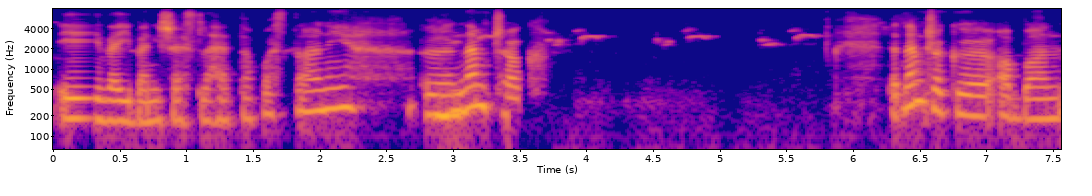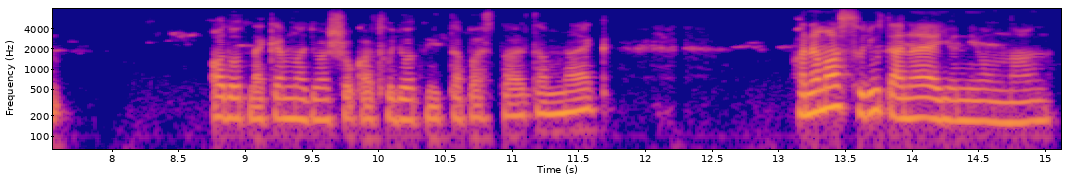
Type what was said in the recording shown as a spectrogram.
éveiben is ezt lehet tapasztalni. Mm. Nem csak tehát nem csak abban adott nekem nagyon sokat, hogy ott mit tapasztaltam meg, hanem az, hogy utána eljönni onnan,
